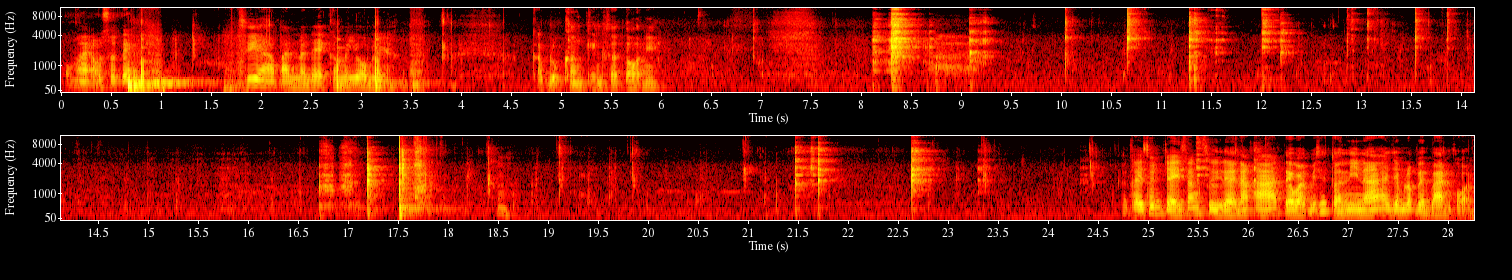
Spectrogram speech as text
ผมให้เอา สเต็กที่ฮาปันมาแลกก็ไม่ยอมเลยนะกับลูกขังเก่งสตอนี่ถ้าใครสนใจสั่งซื้อได้นะคะ แต่ว่าไม่ใช่ตอนนี้นะให้ยำรับไปบ้านก่อน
